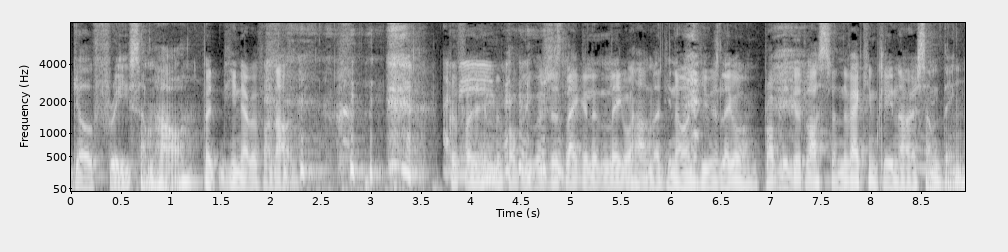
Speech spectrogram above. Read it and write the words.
guilt free somehow. But he never found out. But for him, it probably was just like a little Lego helmet, you know, and he was like, oh, probably got lost in the vacuum cleaner or something.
